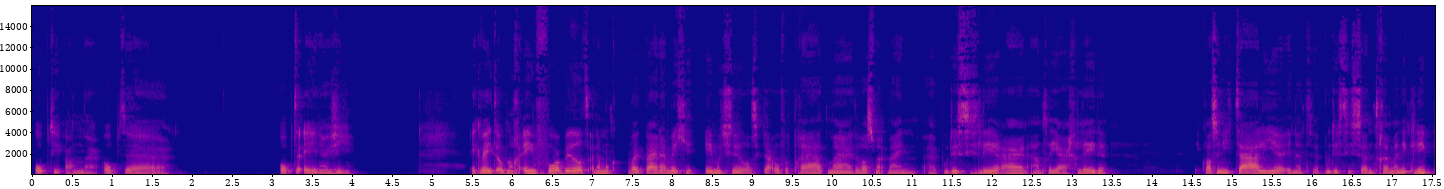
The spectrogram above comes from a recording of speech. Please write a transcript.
op die ander, op de, op de energie. Ik weet ook nog één voorbeeld, en dan word ik bijna een beetje emotioneel als ik daarover praat, maar dat was met mijn uh, boeddhistisch leraar een aantal jaar geleden. Ik was in Italië in het uh, boeddhistisch centrum en ik liep.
